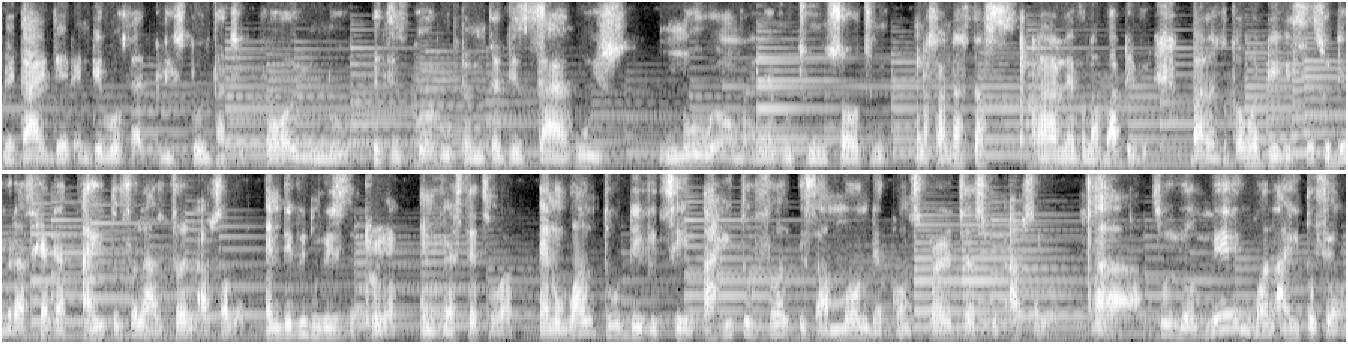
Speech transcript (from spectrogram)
the guy dead. And David was like, Please don't touch him. For all you know, it is God who permitted this guy who is nowhere on my level to insult me. Understand? That's that's another level about David. But let's look at what David says. So David has heard that Ahithophel has joined Absalom, and David raises the prayer in verse 31. And one told David saying, Ahithophel is among the conspirators with Absalom. Ah, so your main man Ahithophel,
